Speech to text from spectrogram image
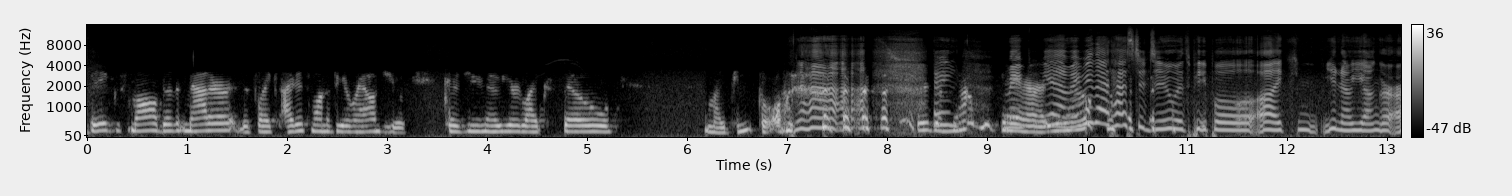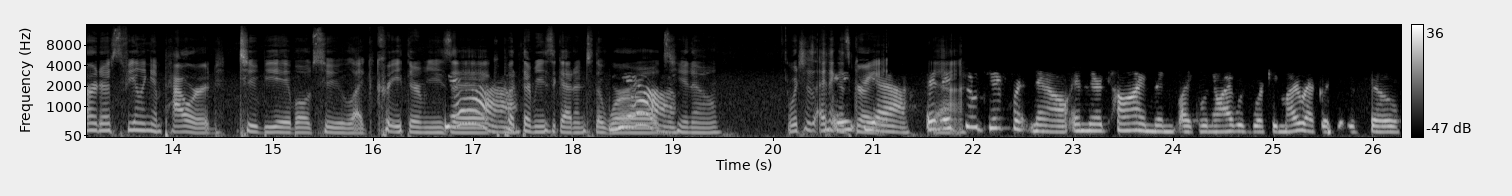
Big small doesn't matter. It's like i just want to be around you because you know you're like so my people there's a Hey, magic Maybe, there yeah, you maybe that has to do with people like you know younger artists feeling empowered to be able to like create their music, Yeah. put their music out into the world. Yeah. You know, which is I think is great. Yeah, and Yeah. it's so different now in their time than like when I was working my records. It was so,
